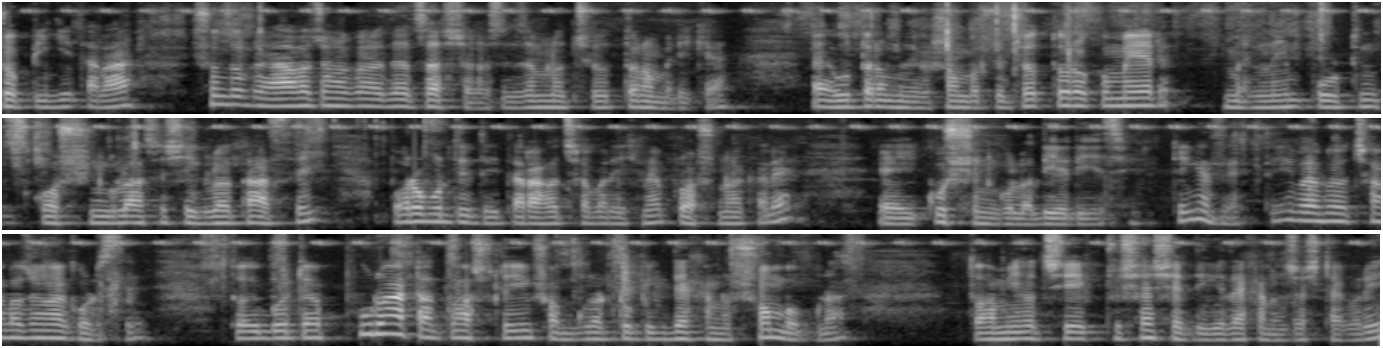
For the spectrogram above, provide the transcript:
টপিকই তারা সুন্দর করে আলোচনা করে দেওয়ার চেষ্টা করছে। যেমন হচ্ছে উত্তর আমেরিকা। উত্তর আমেরিকা সম্পর্কে যত রকমের মানে ইম্পর্টেন্ট কোশ্চেনগুলো আছে, সেগুলো তো আছেই। পরবর্তীতেই তারা হচ্ছে আবার এখানে প্রশ্ন আকারে এই কোশ্চেনগুলো দিয়ে দিয়েছে। ঠিক আছে? তো এইভাবে হচ্ছে আলোচনা করছে। তো এই বইটা পুরাটা তো আসলে সবগুলো টপিক দেখানো সম্ভব না। আমি হচ্ছে একটু শেষের দিকে দেখানোর চেষ্টা করি।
